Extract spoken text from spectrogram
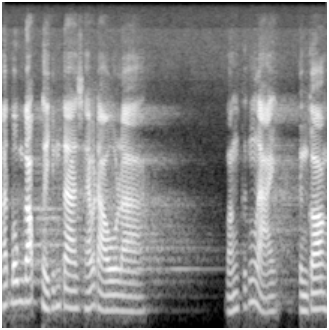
hết bốn góc thì chúng ta sẽ bắt đầu là vặn cứng lại từng con.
